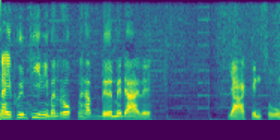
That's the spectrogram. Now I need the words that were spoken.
ในพื้นที่นี่มันรกนะครับ เดินไม่ได้เลยหญ้าขึ้นสูง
